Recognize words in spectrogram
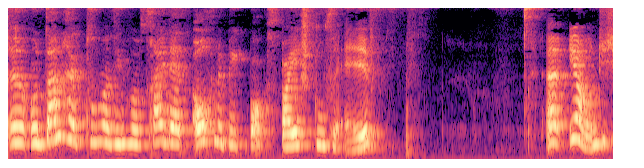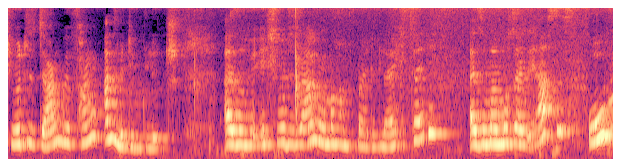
äh, und dann halt Thomas 753, der hat auch eine Big Box bei Stufe 11. Äh, ja, und ich würde sagen, wir fangen an mit dem Glitch. Also ich würde sagen, wir machen es beide gleichzeitig. Also man muss als erstes oben,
